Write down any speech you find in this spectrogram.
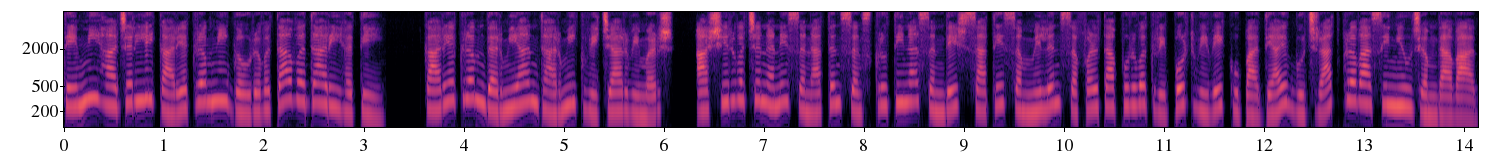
તેમની હાજરીએ કાર્યક્રમની ગૌરવતા વધારી હતી. કાર્યક્રમ દરમિયાન ધાર્મિક વિચાર વિમર્શ, આશીર્વચન અને સનાતન સંસ્કૃતિના સંદેશ સાથે સંમેલન સફળતાપૂર્વક રિપોર્ટ વિવેક ઉપાધ્યાય ગુજરાત પ્રવાસી ન્યૂઝ અમદાવાદ.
